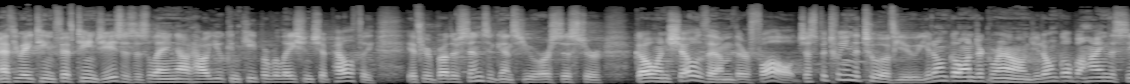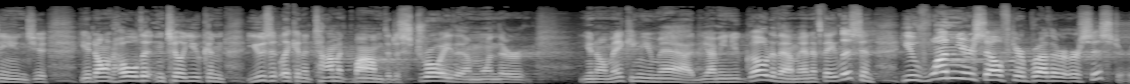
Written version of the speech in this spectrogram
Matthew 18, 15, Jesus is laying out how you can keep a relationship healthy. If your brother sins against you or sister, go and show them their fault, just between the two of you. You don't go underground, you don't go behind the scenes, you, you don't hold it until you can use it like an atomic bomb to destroy them when they're you know, making you mad. I mean, you go to them, and if they listen, you've won yourself your brother or sister.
